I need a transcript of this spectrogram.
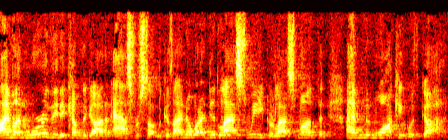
I'm unworthy to come to God and ask for something because I know what I did last week or last month, and I haven't been walking with God.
